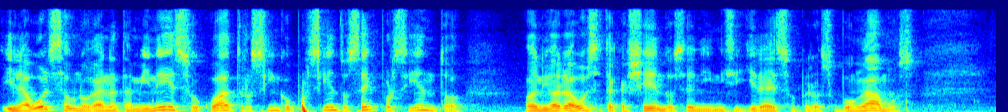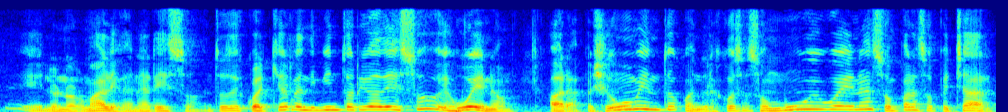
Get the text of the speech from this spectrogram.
y la bolsa uno gana también eso, 4, 5%, 6%. Bueno, y ahora la bolsa está cayendo, ni, ni siquiera eso, pero supongamos, eh, lo normal es ganar eso. Entonces cualquier rendimiento arriba de eso es bueno. Ahora, pero llega un momento cuando las cosas son muy buenas, son para sospechar.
